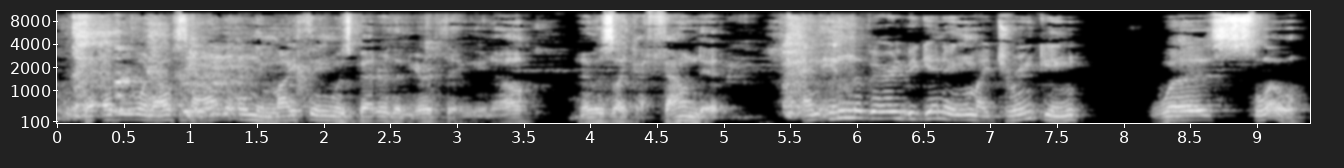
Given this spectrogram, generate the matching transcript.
that everyone else had, only my thing was better than your thing, you know? And it was like, I found it. And in the very beginning, my drinking was slow,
